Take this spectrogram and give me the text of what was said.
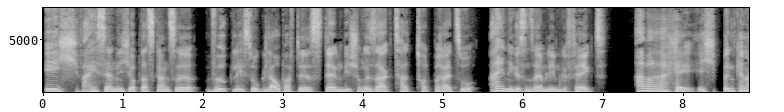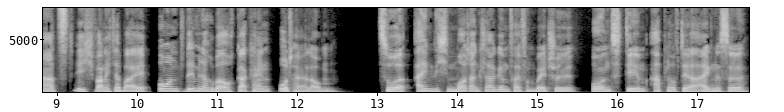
Ich weiß ja nicht, ob das Ganze wirklich so glaubhaft ist, denn wie schon gesagt, hat Todd bereits so einiges in seinem Leben gefaked. Aber hey, ich bin kein Arzt, ich war nicht dabei und will mir darüber auch gar kein Urteil erlauben. Zur eigentlichen Mordanklage im Fall von Rachel und dem Ablauf der Ereignisse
